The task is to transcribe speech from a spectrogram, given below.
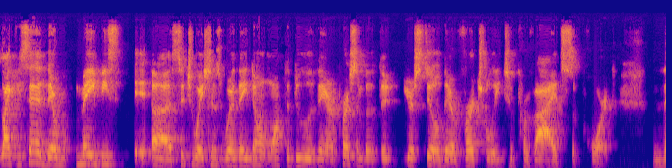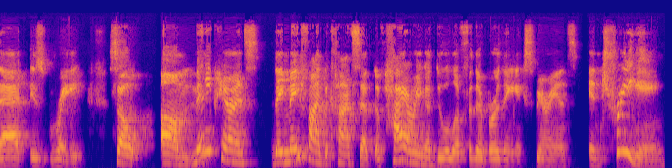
like you said, there may be uh, situations where they don't want the doula there in person, but you're still there virtually to provide support. That is great. So, um, many parents they may find the concept of hiring a doula for their birthing experience intriguing,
